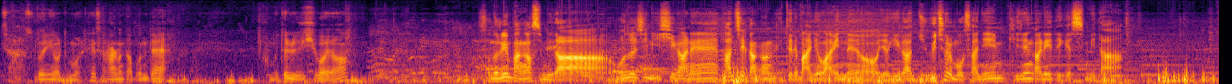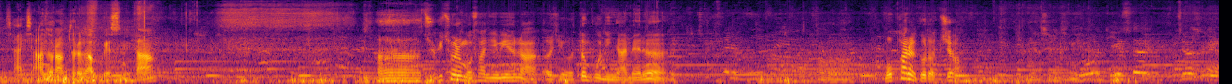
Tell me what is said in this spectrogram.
자, 수도님 오늘 뭘 해설하는가 본데 한번 들려주시고요. 선우님 반갑습니다. 오늘 지금 이 시간에 단체 관광객들이 많이 와 있네요. 여기가 주기철 목사님 기념관이 되겠습니다. 자, 이제 안으로 한번 들어가 보겠습니다. 아, 주기철 목사님이 어디 어떤 분이냐면은 어, 모판을 걸었죠. 돼요.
